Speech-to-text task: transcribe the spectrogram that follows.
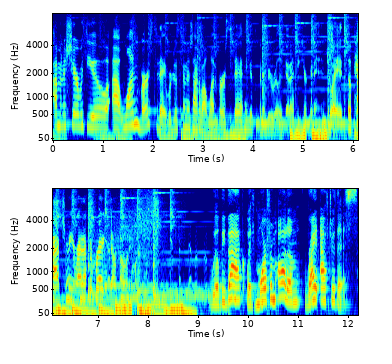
I'm going to share with you uh, one verse today. We're just going to talk about one verse today. I think it's going to be really good. I think you're going to enjoy it. So catch me right after break. Don't go anywhere. We'll be back with more from Autumn right after this.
